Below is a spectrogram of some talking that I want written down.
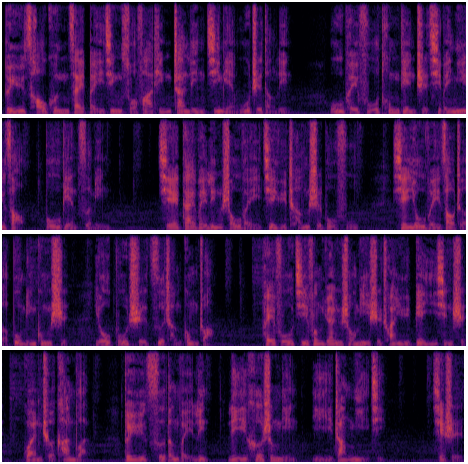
对于曹锟在北京所发停战令及免五职等令，吴佩孚通电指其为捏造，不便自明。且该违令首尾皆与成事不符，显有伪造者不明公事，由不斥自逞供状。佩孚既奉元首密使传谕，便宜行事，贯彻戡乱。对于此等伪令，礼和声明，以彰逆迹。其实，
